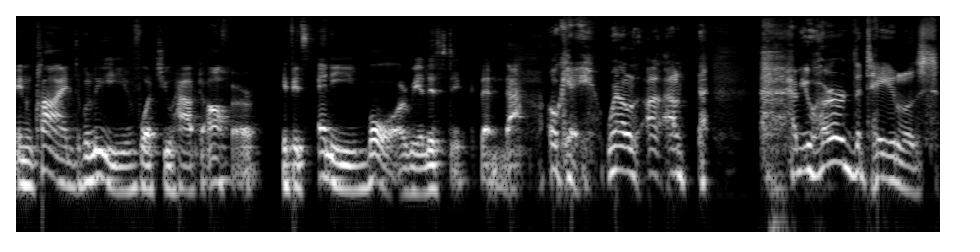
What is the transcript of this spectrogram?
inclined to believe what you have to offer if it's any more realistic than that. okay, well, I- I'll. Have you heard the tales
